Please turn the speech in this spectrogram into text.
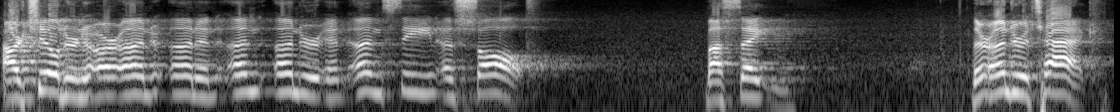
Our children are under, un, under an unseen assault by Satan. They're under attack.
